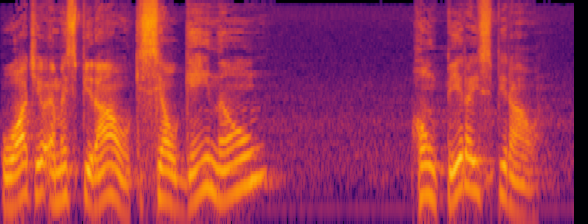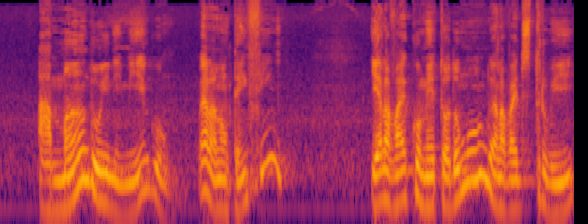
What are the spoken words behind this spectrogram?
O ódio é uma espiral que, se alguém não romper a espiral, amando o inimigo, ela não tem fim. E ela vai comer todo mundo, ela vai destruir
